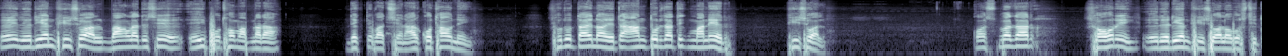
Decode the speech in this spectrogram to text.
এই রেডিয়েন্ট ফিশওয়াল বাংলাদেশে এই প্রথম আপনারা দেখতে পাচ্ছেন, আর কোথাও নেই। শুধু তাই নয়, এটা আন্তর্জাতিক মানের ফিশওয়াল কক্সবাজার শহরেই এই রেডিয়েন্ট ফিশওয়াল অবস্থিত।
